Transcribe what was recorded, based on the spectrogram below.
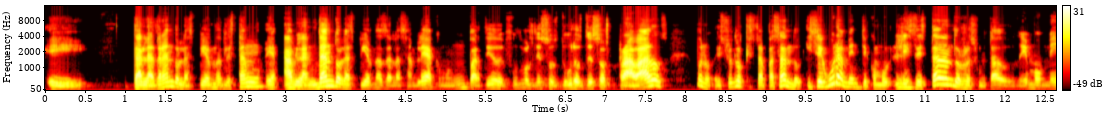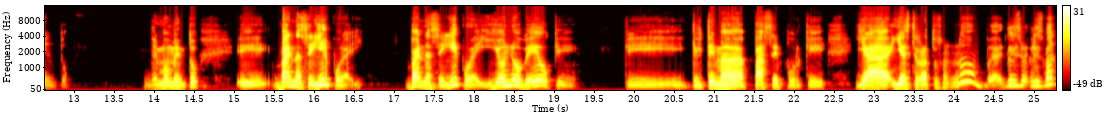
eh, taladrando las piernas, le están eh, ablandando las piernas a la asamblea como en un partido de fútbol de esos duros, de esos trabados. Bueno, eso es lo que está pasando. Y seguramente como les está dando resultados de momento, de momento, eh, van a seguir por ahí. Van a seguir por ahí. Yo no veo que, que, el tema pase porque ya, ya este rato son, no, les, va, a,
